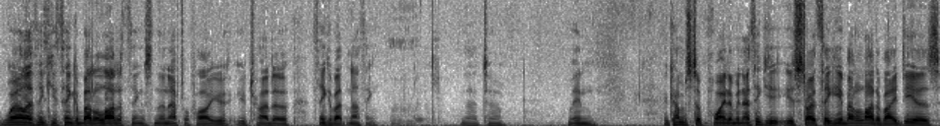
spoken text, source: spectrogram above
Well, I think you think about a lot of things, and then after a while, you, you try to think about nothing. That, uh, I mean, it comes to a point, I mean, I think you, you start thinking about a lot of ideas,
